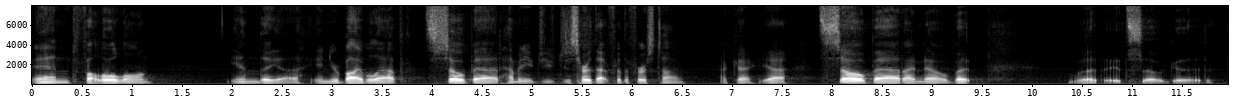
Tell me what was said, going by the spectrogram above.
and follow along in, the, uh, in your Bible app. So bad. How many of you just heard that for the first time? Okay, yeah. So bad, I know, but but it's so good.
